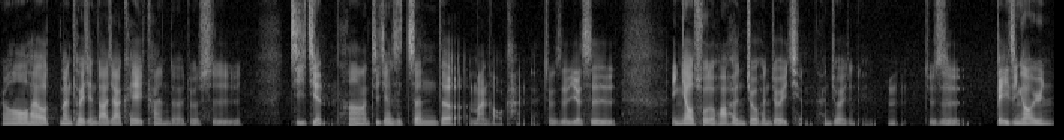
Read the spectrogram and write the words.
然后还有蛮推荐大家可以看的，就是《击剑》哈，《击剑》是真的蛮好看的，就是也是硬要说的话，很久很久以前，很久以前，嗯，就是北京奥运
